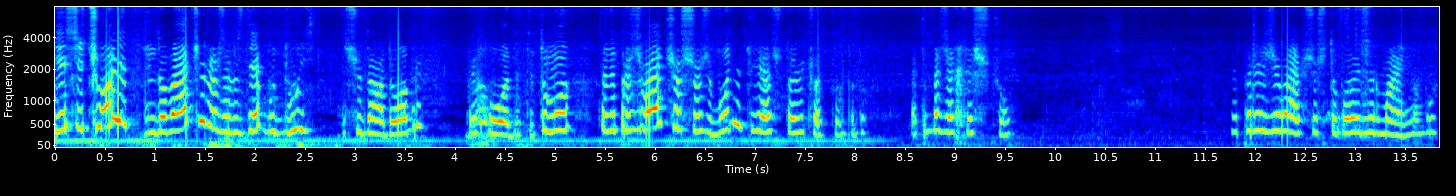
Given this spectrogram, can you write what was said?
Якщо чого, я до вечора завжди буду сюди, добре? Приходити. Тому ти не переживай, що що ж буде, то я 100% буду. Я тебе захищу. Не переживай, що з тобою нормально буде.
